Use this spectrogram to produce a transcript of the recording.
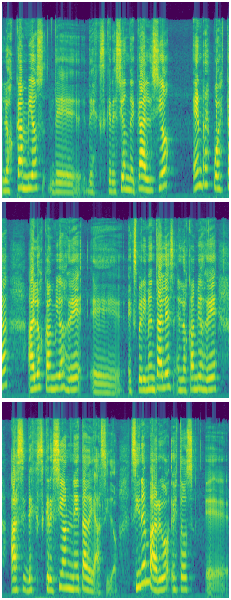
los cambios de, excreción de calcio en respuesta a los cambios de, experimentales, en los cambios de de excreción neta de ácido. Sin embargo, estos, eh,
